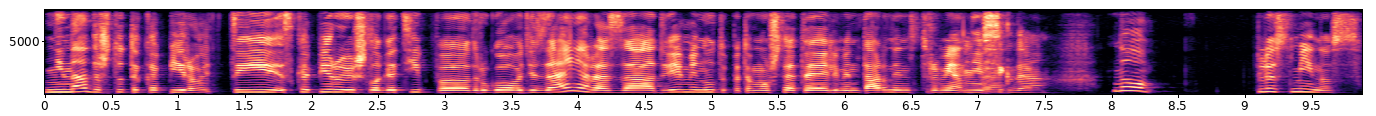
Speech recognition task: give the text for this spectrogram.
не надо что-то копировать. Ты скопируешь логотип э, другого дизайнера за две минуты, потому что это элементарный инструмент. Не всегда. Ну, плюс-минус.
